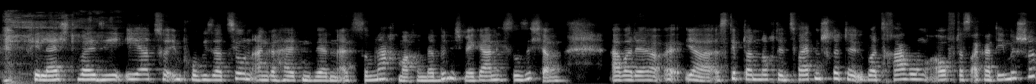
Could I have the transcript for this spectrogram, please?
Vielleicht, weil sie eher zur Improvisation angehalten werden als zum Nachmachen. Da bin ich mir gar nicht so sicher. Aber der, äh, ja, es gibt dann noch den zweiten Schritt der Übertragung auf das Akademische,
